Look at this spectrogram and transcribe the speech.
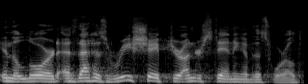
in the Lord, as that has reshaped your understanding of this world.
